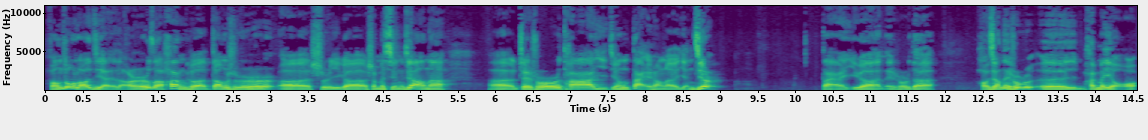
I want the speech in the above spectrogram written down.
房东老姐姐的儿子汉克当时呃是一个什么形象呢？呃，这时候他已经戴上了眼镜戴一个那时候的，好像那时候呃还没有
